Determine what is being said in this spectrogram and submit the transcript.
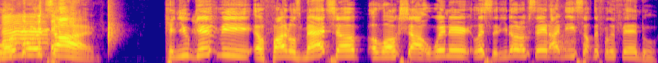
one more time. Can you give me a finals matchup, a long shot winner? Listen, you know what I'm saying? I need something for the FanDuel.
